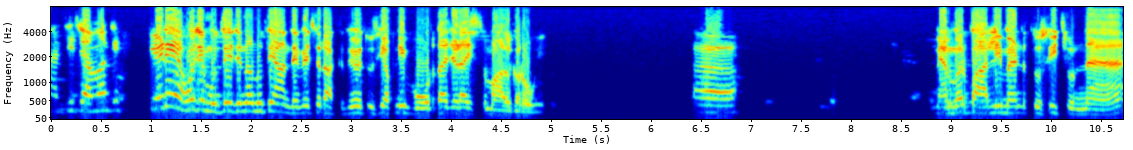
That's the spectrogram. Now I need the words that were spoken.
ਹਾਂਜੀ ਜਾਵਾਂਗੇ। ਕਿਹੜੇ ਇਹੋ ਜਿਹੇ ਮੁੱਦੇ ਜਿਨ੍ਹਾਂ ਨੂੰ ਧਿਆਨ ਦੇ ਵਿੱਚ ਰੱਖਦੇ ਹੋਏ ਤੁਸੀਂ ਆਪਣੀ ਵੋਟ ਦਾ ਜਿਹੜਾ ਇਸਤੇਮਾਲ ਕਰੋਗੇ? ਅਹ ਮੈਂਬਰ ਪਾਰਲੀਮੈਂਟ ਤੁਸੀਂ ਚੁਣਨਾ ਹੈ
